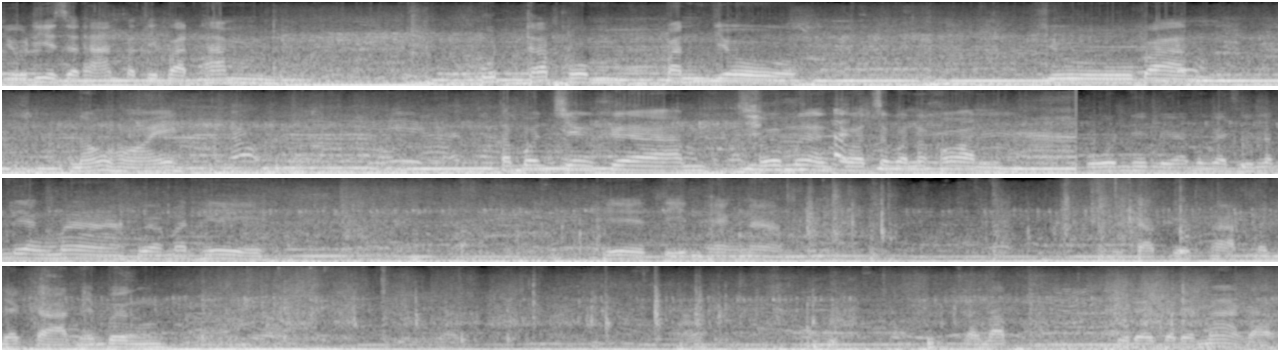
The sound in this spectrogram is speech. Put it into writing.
อยู่ที่สถานปฏิบัติธรรมพุทธพรมปัญโย อยู่บ้านหน้องหอยตำบลเชียงเครืออำเภอเมืองจังหวัดสกลนครปูนที่เหลือมันก็สิลำเลียงมาเพื่อมาเทเทตีนแทงน้ำนี่ครับดูภาพบรรยากาศในเบิงสำหรับผู้ใดก็ได้มากครับ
